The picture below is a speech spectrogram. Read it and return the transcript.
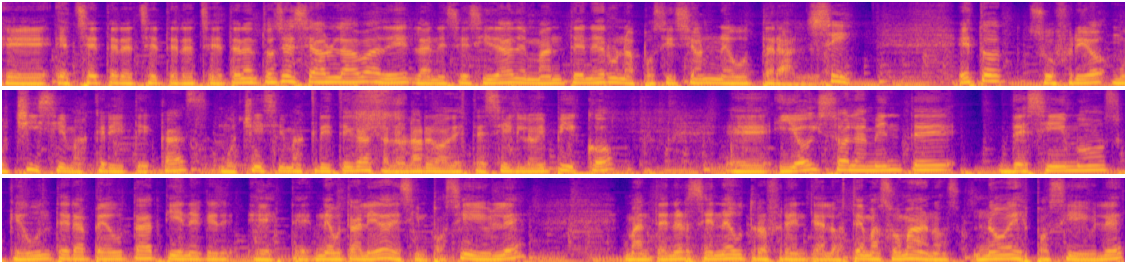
eh, etcétera, etcétera, etcétera. Entonces se hablaba de la necesidad de mantener una posición neutral. Sí. Esto sufrió muchísimas críticas, muchísimas críticas a lo largo de este siglo y pico, eh, y hoy solamente decimos que un terapeuta tiene que, este, neutralidad es imposible, mantenerse neutro frente a los temas humanos no es posible,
